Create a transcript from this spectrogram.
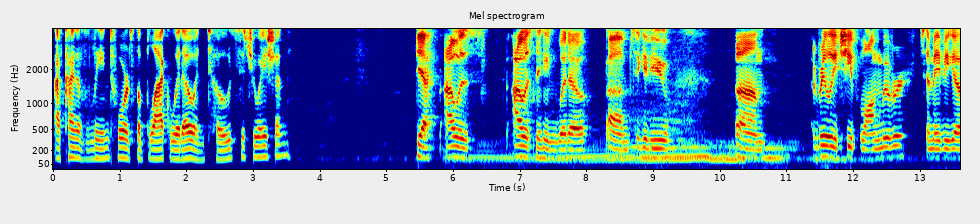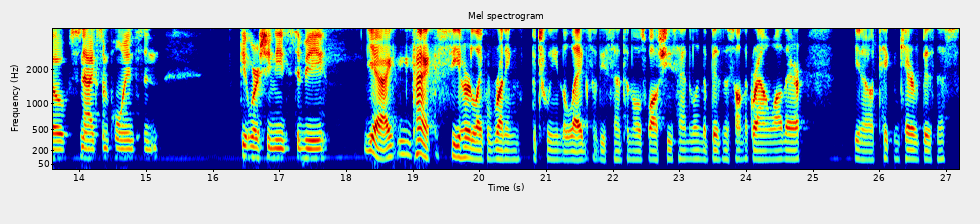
I've kind of leaned towards the Black Widow and Toad situation. Yeah, I was I was thinking Widow um, to give you um, a really cheap long mover to maybe go snag some points and get where she needs to be. Yeah, you kind of see her like running between the legs of these sentinels while she's handling the business on the ground while they're, you know, taking care of business.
